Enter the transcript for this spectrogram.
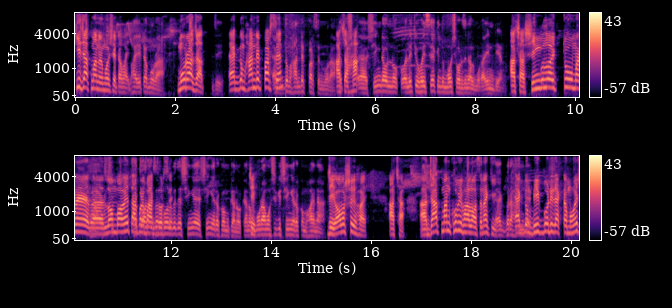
কি জাত মানের মহিষ এটা ভাই? ভাই এটা মোরা। মোরা জাত? জি। একদম হান্ড্রেড পার্সেন্ট একদম হান্ড্রেড পার্সেন্ট মোরা। আচ্ছা, হয়তো, শিংটা অন্য কোয়ালিটি হয়েছে কিন্তু মোষ অরিজিনাল মোরা ইন্ডিয়ান আচ্ছা শিংগুলো একটু মানে হ্যাঁ, লম্বা হয়ে তারপরে বাঘ ধরছে। বলবে যে শিঙে শিং এরকম কেন? কেন মোরা মশির কি শিং এরকম হয় না? জি অবশ্যই হয়। আচ্ছা জাতমান খুবই ভালো আছে নাকি? একদম বিগ বডির একটা মহিষ।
